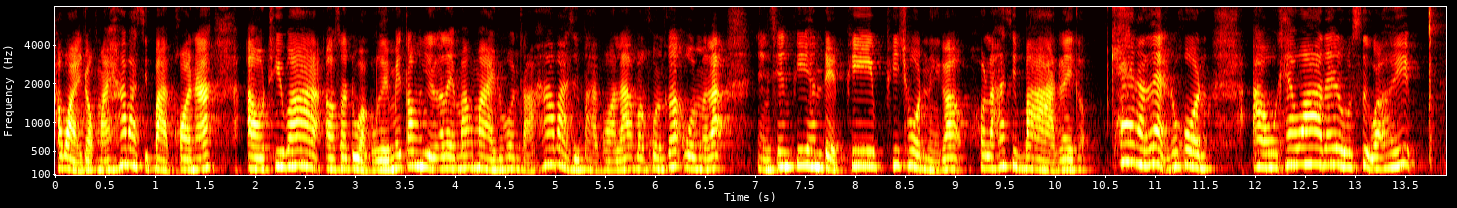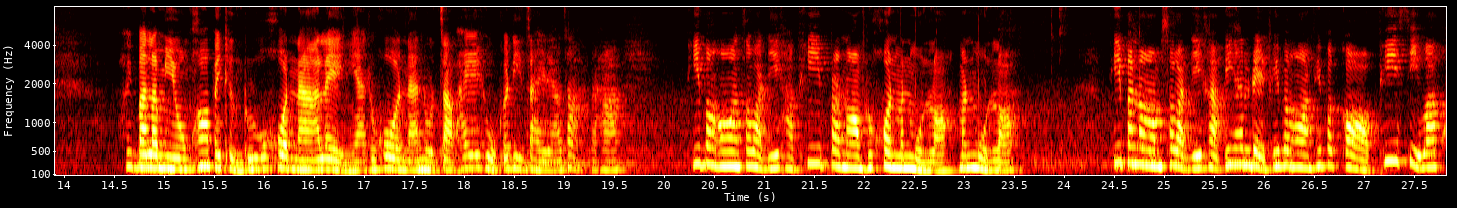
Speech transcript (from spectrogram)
ถวายดอกไม้ห้าบาทสิบาทพอนะ เอาที่ว่าเอาสะดวกเลยไม่ต้องเยอะอะไรมากมายทุกคนจ้ะห้าบาทสิบาทพอละบางคนก็โอนมาละ อย่างเช่นพี่ฮันเดดพี่พี่ชนเนี่ยก็คนละห้าสิบาทอะไรก็แค่นั้นแหละทุกคนเอาแค่ว่าได้รู้สึกว่าเฮ้ยเฮ้ยบารมีองค์พ่อไปถึงทุกคนนะอะไรอย่างเงี้ยทุกคนนะหนูจับให้ได้ถูกก็ดีใจแล้วจ้ะนะคะ พี่บางออนสวัสดีค่ะ พี่ประนอมทุกคนมันหมุนเหรอ มันหมุนเหรอ พี่ประนอมสวัสดีค่ะ พี่ฮันเดรดพี่บางออนพี่ประกอบ พี่ศิวาพ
